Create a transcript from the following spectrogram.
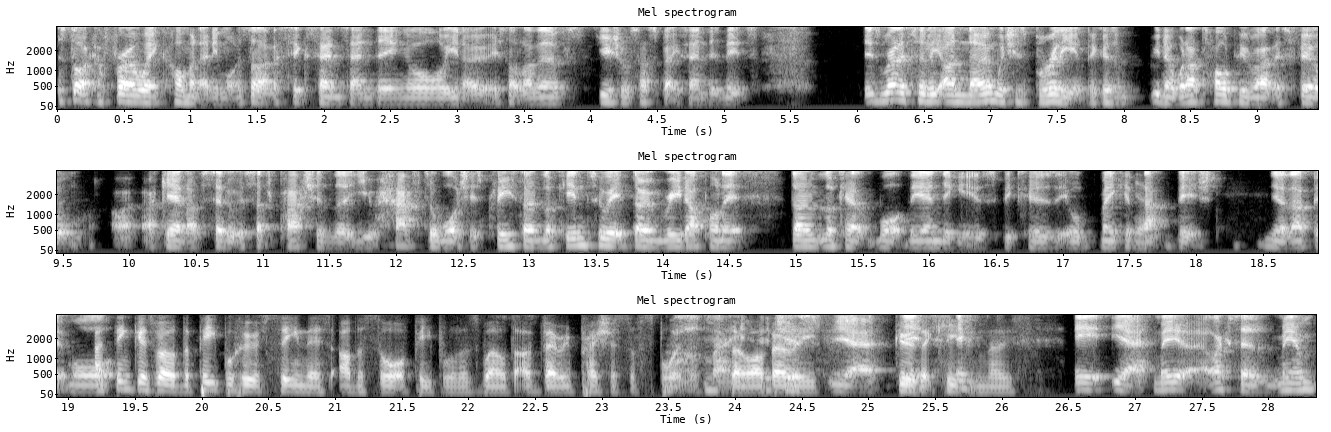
it's not like a throwaway comment anymore. It's not like the Sixth Sense ending, or you know, it's not like the Usual Suspects ending. It's, it's relatively unknown, which is brilliant because you know when I've told people about this film, I, again I've said it with such passion that you have to watch this. Please don't look into it. Don't read up on it. Don't look at what the ending is because it will make it Yeah. that bit, you know, that bit more. i think as well the people who have seen this are the sort of people as well that are very precious of Oh, spoilers mate, so are very just- yeah good It- at if- keeping those it yeah me like i said me and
